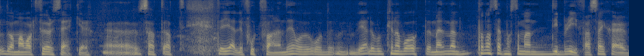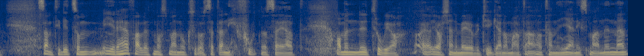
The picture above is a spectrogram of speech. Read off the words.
då har varit för säker. Eh, så att, att det gäller fortfarande och, och, det gäller att kunna vara uppe men, men, på något sätt måste man debriefa sig själv. Samtidigt som i det här fallet måste man också då sätta ner foten och säga att ja, men nu tror jag, jag känner mig övertygad om att, att han är gärningsmannen. Men,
